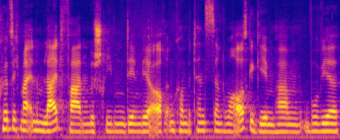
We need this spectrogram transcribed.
kürzlich mal in einem Leitfaden beschrieben, den wir auch im Kompetenzzentrum rausgegeben haben, wo wir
